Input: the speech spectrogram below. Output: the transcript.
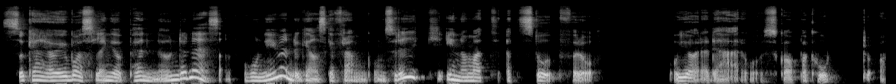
så kan jag ju bara slänga upp henne under näsan. Hon är ju ändå ganska framgångsrik inom att, att stå upp för att och göra det här och skapa kort och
